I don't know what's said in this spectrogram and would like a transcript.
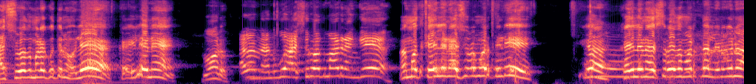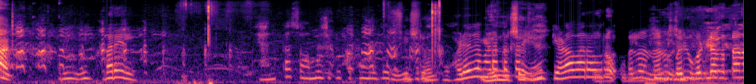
ಆಶೀರ್ವಾದ ಮಾಡಕೋತೀನಿ ಒಲೆ ಕೈಲೇನೆ ನೋಡು. ಅಲ್ಲ ನನಗೂ ಆಶೀರ್ವಾದ ಮಾಡ್ರಿ ಹಂಗೆ. ನಮ್ಮ ಮತ್ತೆ ಕೈಲೇನೆ ಆಶೀರ್ವಾದ ಮಾಡ್ತೀಡಿ ಕೈಲನ ಆಶೀರ್ವಾದ ಮಾಡ್ತಾನಲ್ಲ ನಿನಗನ? ಬರೀ ಬರ್ರಿ ಇಲ್ಲಿ. ಎಂತ ಸ್ವಾಮೀಜಿ ಕರ್ಕೊಂಡ್ ಹೋಗಿರಿ ಹೊಡೆದ ಮಾಡಕತ್ತಾರ ಏನ್ ಕೇಳವಾರ ಅವ್ರು? ಅಲ್ಲ ನನಗ್ ಬರೀ ಹೊಡ್ಲಾಗತ್ತಾನ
